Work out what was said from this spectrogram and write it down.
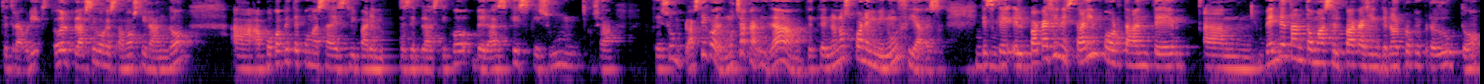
Tetrabricks, todo el plástico que estamos tirando, a, poco que te pongas a destripar envases de plástico, verás que es, que es un, o sea, es un plástico de mucha calidad, que, no nos ponen minucias. Es que el packaging es tan importante, vende tanto más el packaging que no el propio producto,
